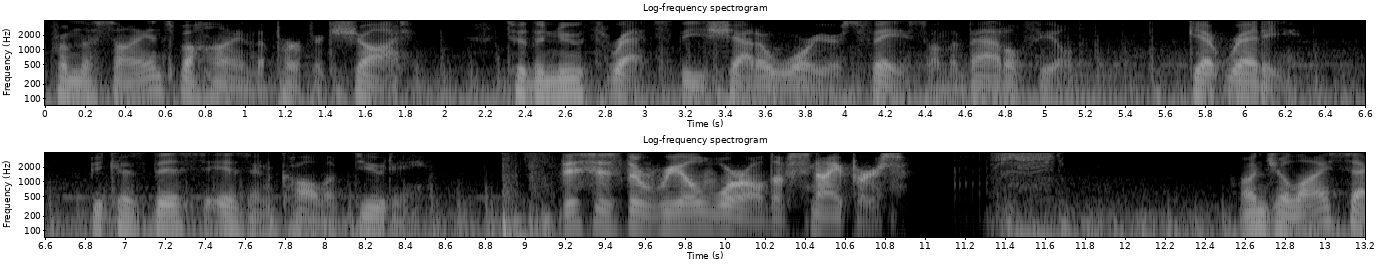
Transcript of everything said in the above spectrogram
From the science behind the perfect shot, to the new threats these Shadow Warriors face on the battlefield. Get ready, because this isn't Call of Duty. This is the real world of snipers. On July 2,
